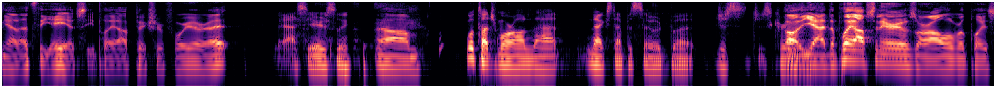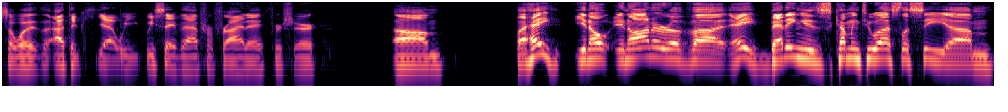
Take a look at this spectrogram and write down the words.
yeah, that's the AFC playoff picture for you, right? yeah, seriously. Um, We'll touch more on that next episode, but just just crazy. oh yeah, the playoff scenarios are all over the place. So what, I think yeah, we we save that for Friday for sure. Um, but hey, you know, in honor of uh, hey, betting is coming to us. Let's see. Um,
